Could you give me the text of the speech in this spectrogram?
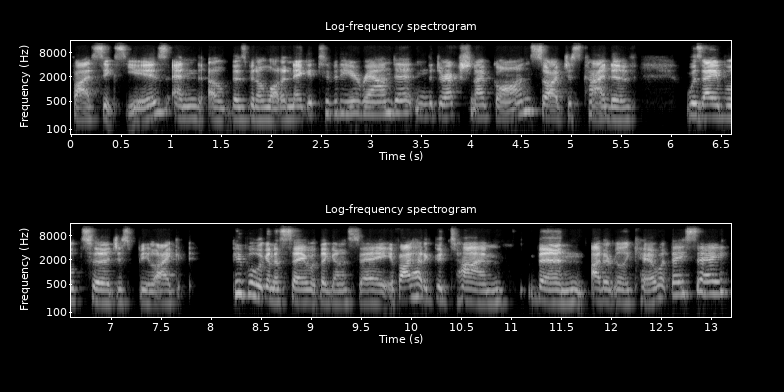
five, six years, and uh, there's been a lot of negativity around it in the direction I've gone. So I just kind of was able to just be like, people are going to say what they're going to say. If I had a good time, then I don't really care what they say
